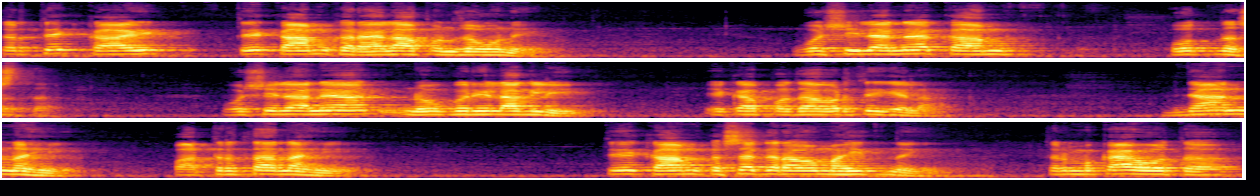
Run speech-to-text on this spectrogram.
तर ते काय ते काम करायला आपण जाऊ नये. वशिल्यानं काम होत नसतं. वशिलाने नोकरी लागली एका पदावरती गेला. ज्ञान नाही पात्रता नाही ते काम कसं करावं माहीत नाही. तर मग काय होतं?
